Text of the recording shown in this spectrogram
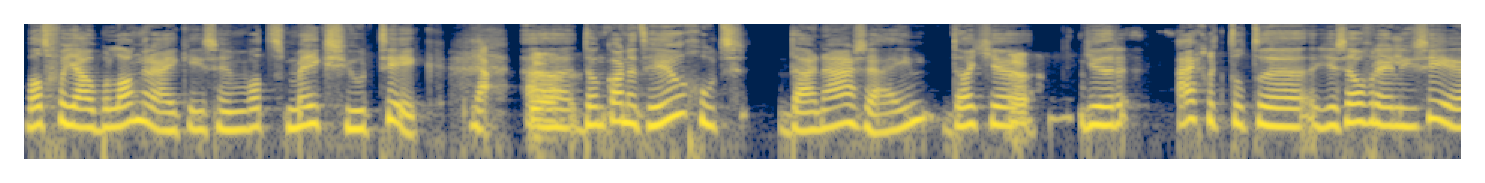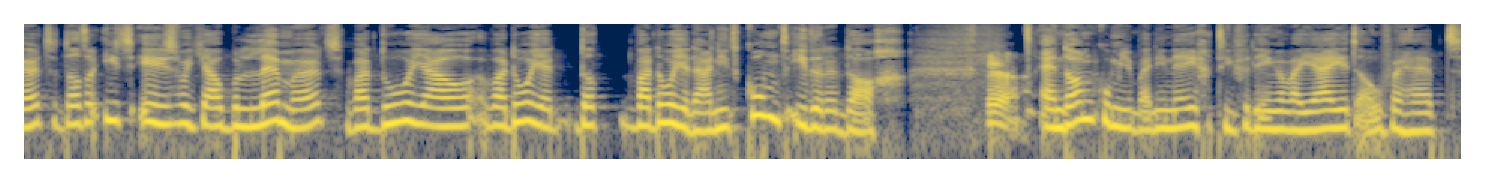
wat voor jou belangrijk is en wat makes you tick. Ja. Eh, Ja. Dan kan het heel goed daarna zijn dat je Ja. je eigenlijk tot eh, jezelf realiseert dat er iets is wat jou belemmert, waardoor, jou, waardoor, je dat, waardoor je daar niet komt iedere dag. Ja. En dan kom je bij die negatieve dingen waar jij het over hebt.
